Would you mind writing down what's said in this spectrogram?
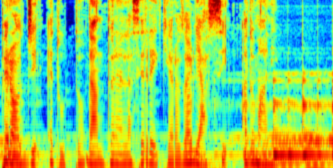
Per oggi è tutto. Da Antonella Serrecchi a Rosa Oliassi, a domani.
